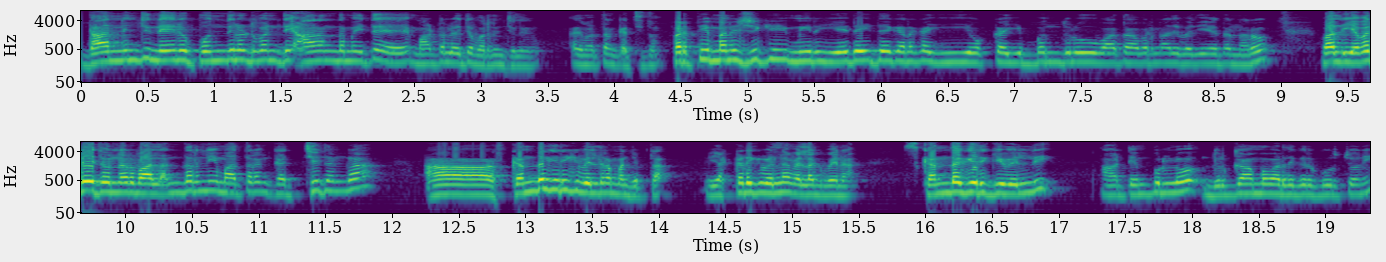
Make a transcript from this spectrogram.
దాని నుంచి నేను పొందినటువంటి ఆనందం అయితే మాటలో అయితే వర్ణించలేను. అది మాత్రం ఖచ్చితం. ప్రతి మనిషికి మీరు ఏదైతే కనుక ఈ యొక్క ఇబ్బందులు వాతావరణాలు ఉన్నారో వాళ్ళు ఎవరైతే ఉన్నారో వాళ్ళందరినీ మాత్రం ఖచ్చితంగా ఆ స్కందగిరికి వెళ్ళరమ్మని చెప్తా. ఎక్కడికి వెళ్ళినా వెళ్ళకపోయినా. స్కందగిరికి వెళ్ళి ఆ టెంపుల్లో దుర్గామ్మవారి దగ్గర కూర్చొని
